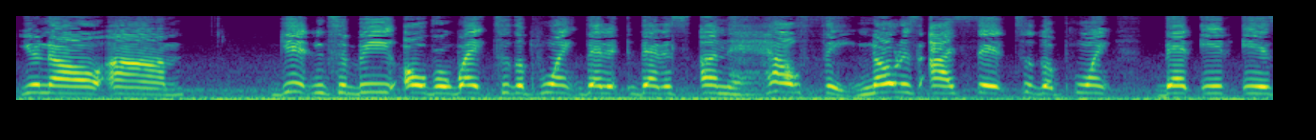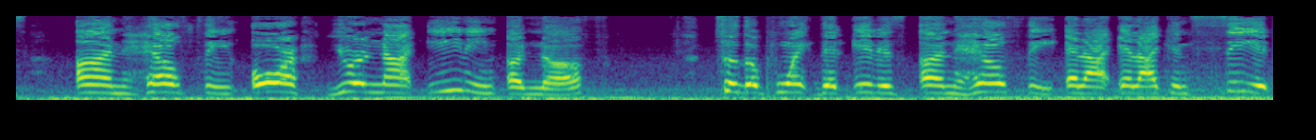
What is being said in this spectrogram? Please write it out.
you know, um getting to be overweight to the point that it, that it's unhealthy. Notice I said to the point that it is unhealthy or you're not eating enough to the point that it is unhealthy and I and I can see it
